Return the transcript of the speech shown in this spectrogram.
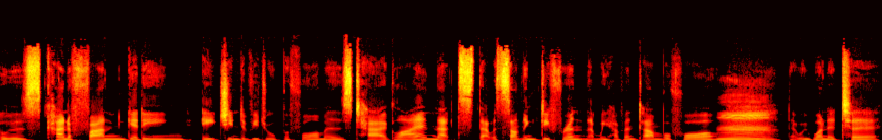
It was kind of fun getting each individual performer's tagline. That's that was something different that we haven't done before. Mm. That we wanted to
